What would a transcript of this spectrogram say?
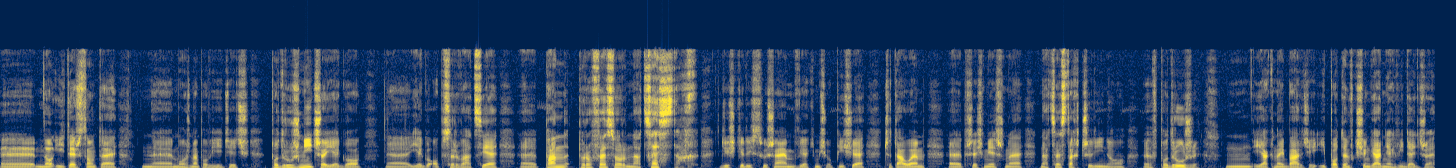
E, No i też są te, e, można powiedzieć, podróżnicze jego, e, jego obserwacje. Pan profesor na cestach, gdzieś kiedyś słyszałem w jakimś opisie, czytałem prześmieszne na cestach, czyli no, w podróży, Mm, jak najbardziej. I potem w księgarniach widać, że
